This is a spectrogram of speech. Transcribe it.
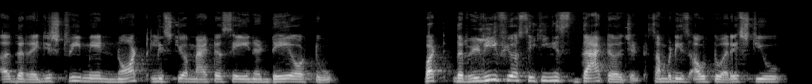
uh, the registry may not list your matter, say, in a day or two. But the relief you're seeking is that urgent. Somebody is out to arrest you,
